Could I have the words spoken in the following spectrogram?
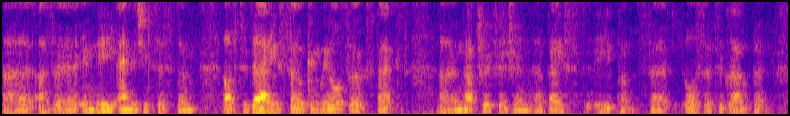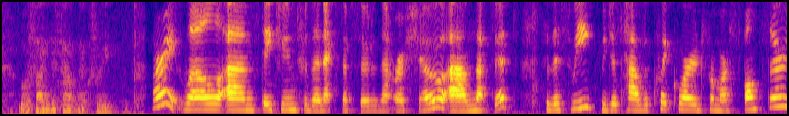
uh, as a, in the energy system of today, so can we also expect uh, natural refrigerant uh, based heat pumps uh, also to grow. But we'll find this out next week. All right. Well, um, stay tuned for the next episode of NatRef Show. Um, that's it for this week. We just have a quick word from our sponsor,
